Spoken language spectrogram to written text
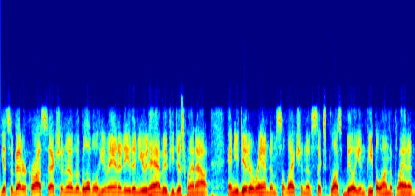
gets a better cross-section of the global humanity than you would have if you just went out and you did a random selection of six-plus billion people on the planet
